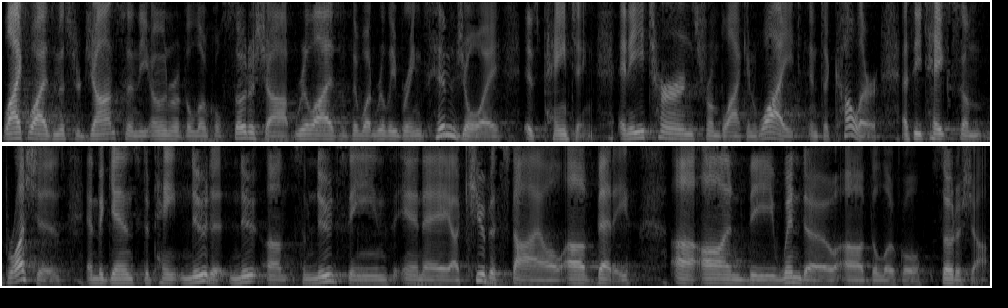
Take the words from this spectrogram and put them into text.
Likewise, Mr. Johnson, the owner of the local soda shop, realizes that what really brings him joy is painting. And he turns from black and white into color as he takes some brushes and begins to paint nude, nude, um, some nude scenes in a, a cubist style of Betty uh, on the window of the local soda shop.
